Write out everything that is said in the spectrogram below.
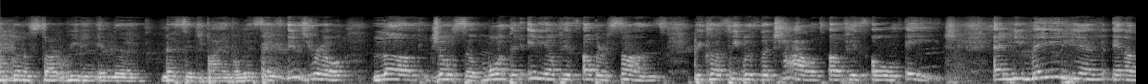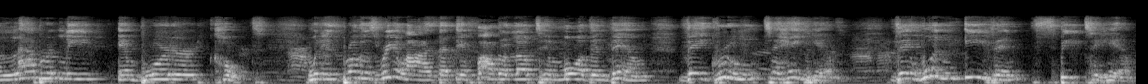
I'm going to start reading in the Message Bible. It says, Israel loved Joseph more than any of his other sons because he was the child of his old age. And he made him an elaborately embroidered coat. When his brothers realized that their father loved him more than them, they grew to hate him. They wouldn't even speak to him.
